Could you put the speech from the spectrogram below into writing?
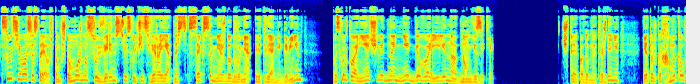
Суть его состояла в том, что можно с уверенностью исключить вероятность секса между двумя ветвями гоминин, поскольку они, очевидно, не говорили на одном языке. Читая подобное утверждение, я только хмыкал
